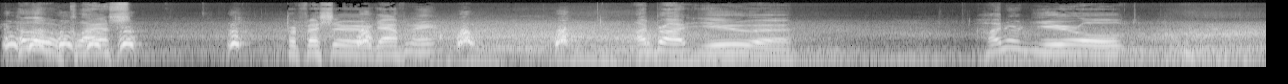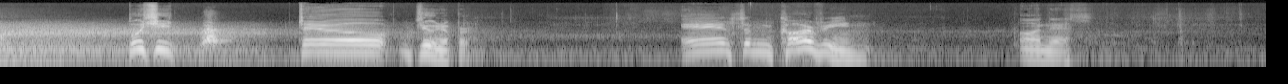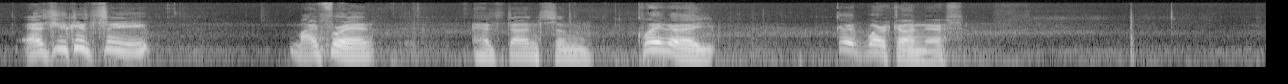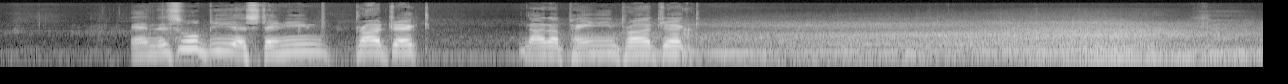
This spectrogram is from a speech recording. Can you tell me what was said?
Hello, class. Professor Gaffney. I brought you a hundred year old bushy tail juniper and some carving on this. As you can see, my friend has done some quite a good work on this. And this will be a staining project, not a painting project.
